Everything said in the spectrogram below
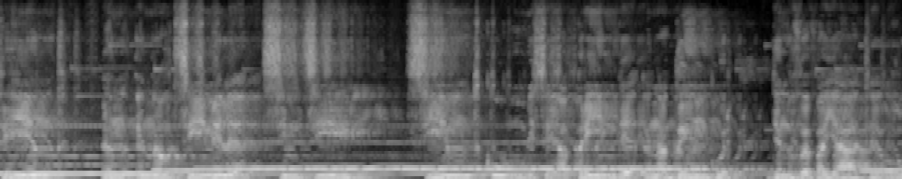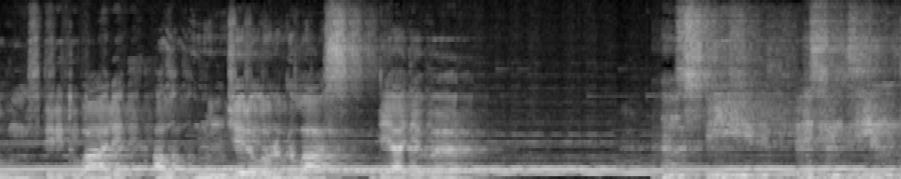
Fiind în înălțimile simțirii, simt cum mi se aprinde în adâncuri din văpăiate lumi spirituale al îngerilor glas de adevăr. În spirit, resimțind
